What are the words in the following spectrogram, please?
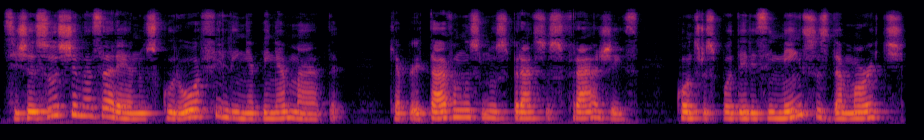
Se Jesus de Nazaré nos curou a filhinha bem-amada, que apertávamos nos braços frágeis contra os poderes imensos da morte,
